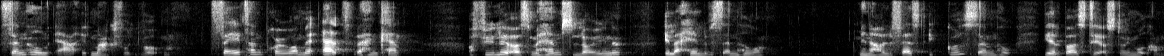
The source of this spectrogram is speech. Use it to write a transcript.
Sandheden er et magtfuldt våben. Satan prøver med alt, hvad han kan, at fylde os med hans løgne eller halve sandheder. Men at holde fast i Guds sandhed hjælper os til at stå imod ham.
